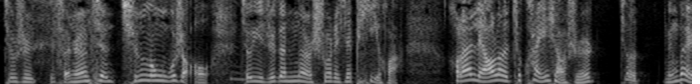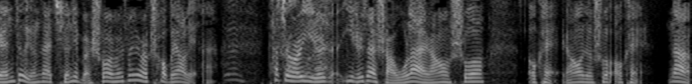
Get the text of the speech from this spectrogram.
就是反正就群龙无首，就一直跟那儿说这些屁话。后来聊了就快一小时，就明白人就已经在群里边说了，说他就是臭不要脸，他就是一直一直在耍无赖，然后说 OK，然后就说 OK，那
